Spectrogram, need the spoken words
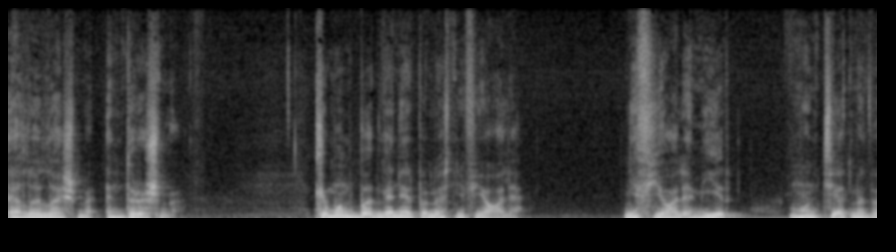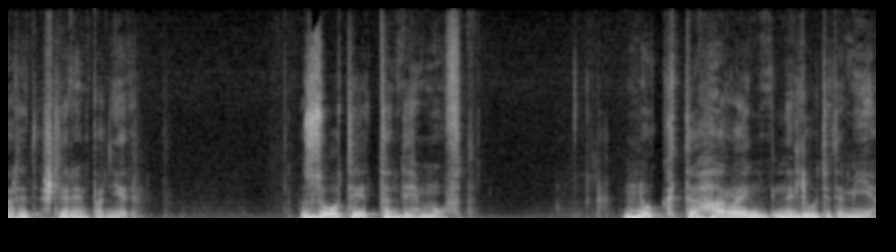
e lloj-llojshme, e ndryshme. Kjo mund të bëhet nganjëherë përmes një fjale. Një fjalë e mirë mund të jetë me të vërtetë shlirim për njerin. Zoti të ndihmoftë. Nuk të harroj në lutjet e mia.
